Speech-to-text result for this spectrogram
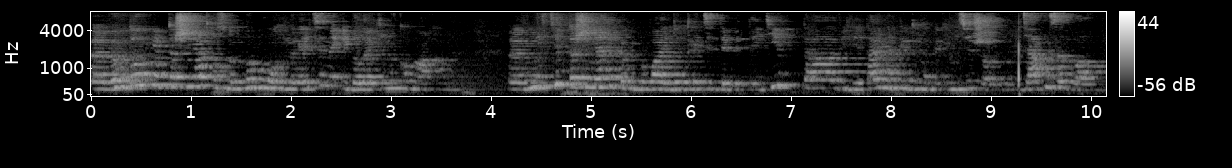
Е, Вигодовування пташенят в основному норицями і великими комахами. В гнізді пташенята перебувають до 35 діб та відлітають на південь наприкінці жовтня. Дякую за увагу.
